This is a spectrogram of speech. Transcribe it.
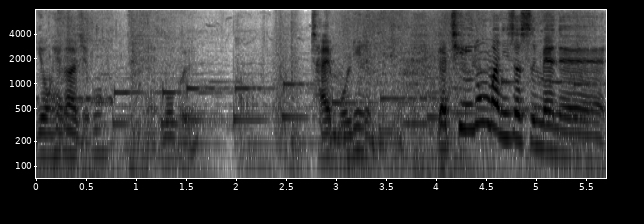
이용해가지고 네, 몹을 어, 잘 몰리는. 그러니까 체인훅만 있었으면은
